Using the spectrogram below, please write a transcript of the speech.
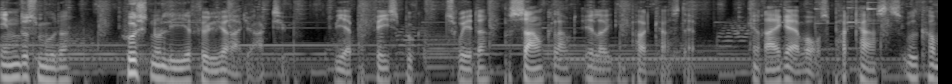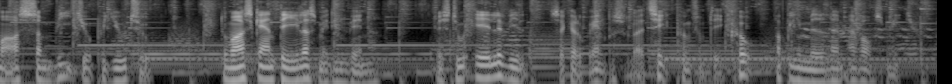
Inden du smutter, husk nu lige at følge Radioaktiv. Vi er på Facebook, Twitter, på SoundCloud eller i din podcast-app. En række af vores podcasts udkommer også som video på YouTube. Du må også gerne dele os med dine venner. Hvis du er ellevild, så kan du gå ind på solidaritet.dk og blive medlem af vores medie.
